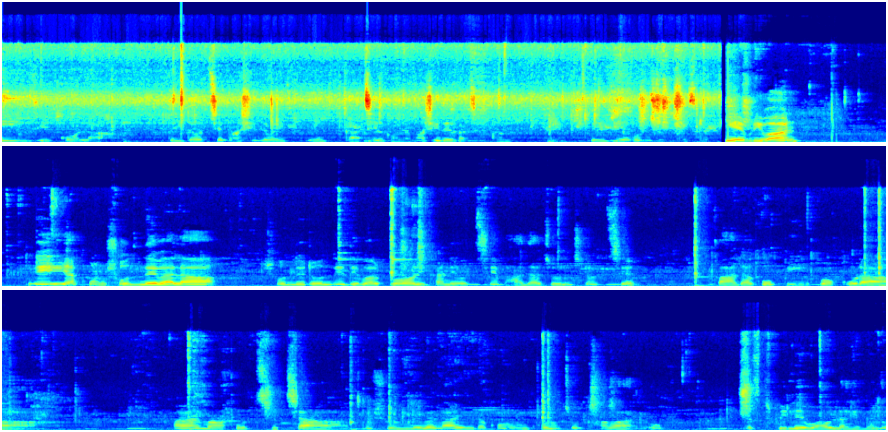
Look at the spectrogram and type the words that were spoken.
এই যে কলা, তো এটা হচ্ছে মাসিদের বাড়িতে। গাছের কলা, মাসিদের গাছের কলা। তো এই দিয়ে এখন এভরিওয়ান তো এই এখন সন্ধেবেলা। সন্ধে টন্ধে দেওয়ার পর এখানে হচ্ছে ভাজা চলছে হচ্ছে। বাঁধাকপি পকোড়া। আর মা করছে চা। তো সন্ধ্যেবেলা এরকম মুখরোচক খাবার ও জাস্ট পেলে ওয়াও লাগে, বলো?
